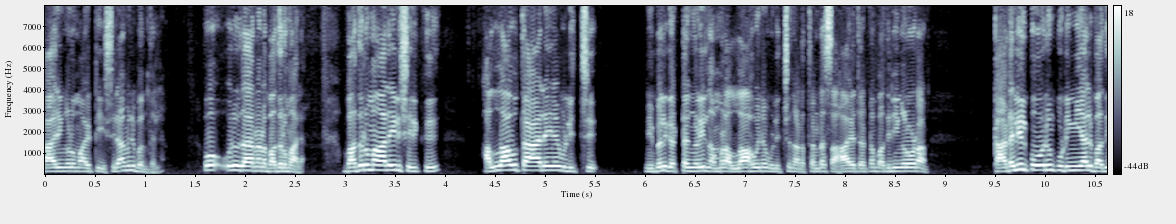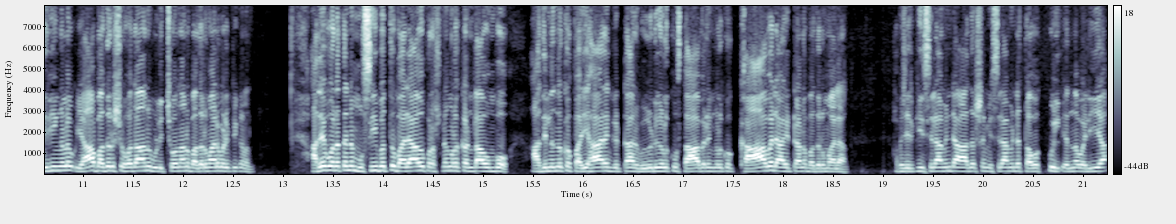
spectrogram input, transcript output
കാര്യങ്ങളുമായിട്ട് ഇസ്ലാമിന് ബന്ധമല്ല. അപ്പോൾ ഒരു ഉദാഹരണമാണ് ബദർമാല. ബദർമാലയിൽ ശരിക്ക് അള്ളാഹു താലയെ വിളിച്ച് വിപൽ ഘട്ടങ്ങളിൽ നമ്മൾ അള്ളാഹുവിനെ വിളിച്ച് നടത്തേണ്ട സഹായത്തട്ടം ബദരീങ്ങളോടാണ്. കടലിൽ പോലും കുടുങ്ങിയാൽ ബദരീങ്ങൾ യാ ബദർ ഷുഹദാന്ന് വിളിച്ചോ എന്നാണ് ബദർമാല പഠിപ്പിക്കുന്നത്. അതേപോലെ തന്നെ മുസീബത്ത് ബലാവ് പ്രശ്നങ്ങളൊക്കെ ഉണ്ടാകുമ്പോൾ അതിൽ നിന്നൊക്കെ പരിഹാരം കിട്ടാൻ വീടുകൾക്കും സ്ഥാപനങ്ങൾക്കും കാവലായിട്ടാണ് ബദർമാല. അപ്പോൾ ശരിക്കും ഇസ്ലാമിന്റെ ആദർശം ഇസ്ലാമിന്റെ തവക്കുൽ എന്ന വലിയ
